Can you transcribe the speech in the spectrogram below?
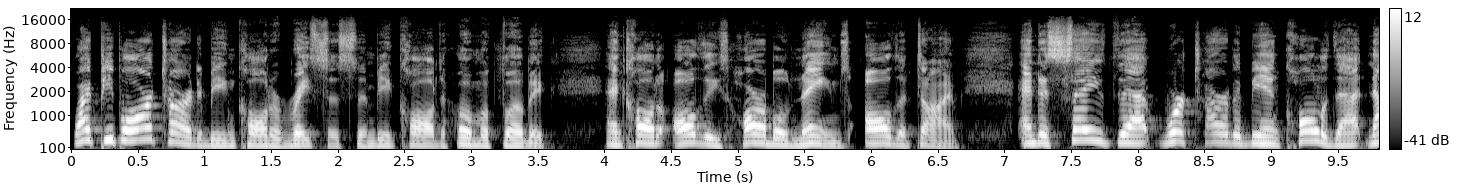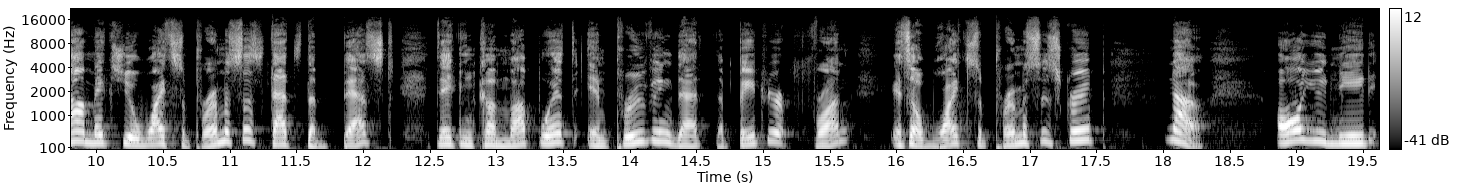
White people are tired of being called a racist and being called homophobic and called all these horrible names all the time. And to say that we're tired of being called that now makes you a white supremacist, that's the best they can come up with in proving that the Patriot Front is a white supremacist group? No. All you need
